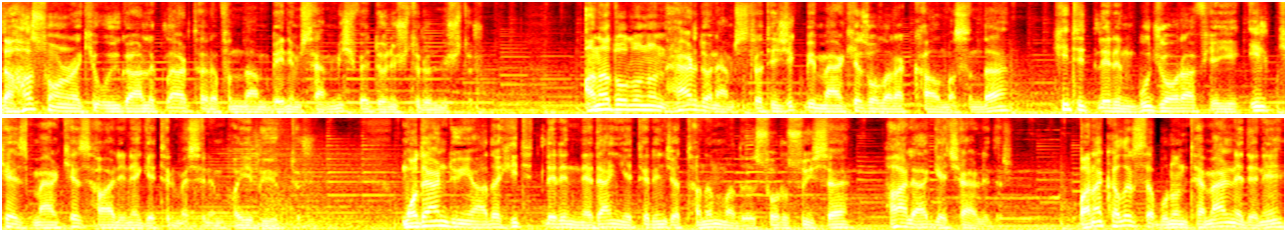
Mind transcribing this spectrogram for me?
daha sonraki uygarlıklar tarafından benimsenmiş ve dönüştürülmüştür. Anadolu'nun her dönem stratejik bir merkez olarak kalmasında Hititlerin bu coğrafyayı ilk kez merkez haline getirmesinin payı büyüktür. Modern dünyada Hititlerin neden yeterince tanınmadığı sorusu ise hala geçerlidir. Bana kalırsa bunun temel nedeni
